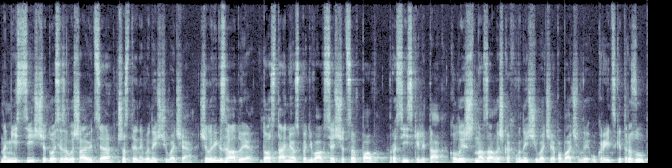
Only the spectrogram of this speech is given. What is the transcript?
На місці ще досі залишаються частини винищувача. Чоловік згадує, до останнього сподівався, що це впав російський літак. Коли ж на залишках винищувача побачили український тризуб,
